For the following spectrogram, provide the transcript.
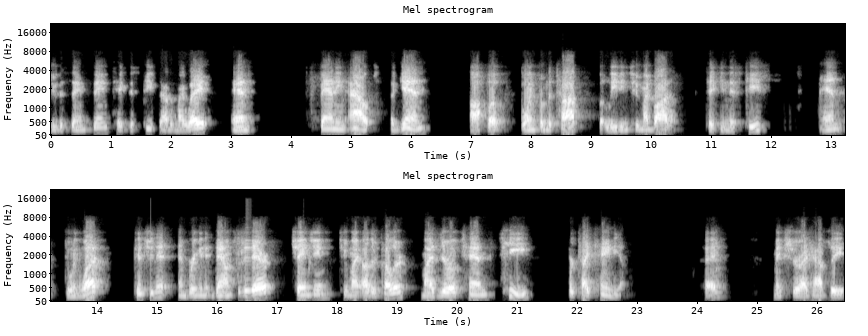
do the same thing, take this piece out of my way, and fanning out again off of going from the top but leading to my bottom. Taking this piece and doing what? Pinching it and bringing it down to there changing to my other color, my 010T for titanium. Okay, make sure I have the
